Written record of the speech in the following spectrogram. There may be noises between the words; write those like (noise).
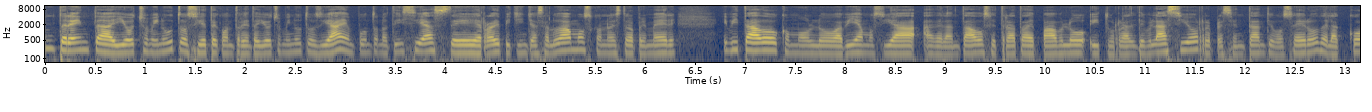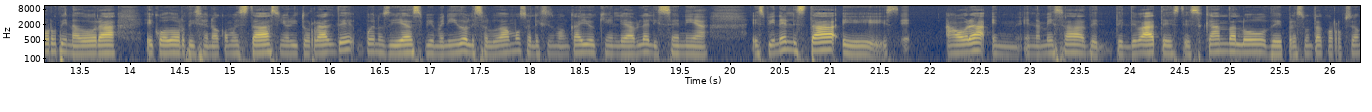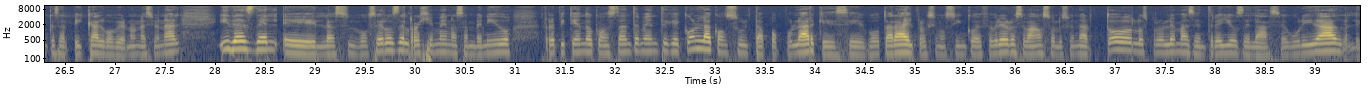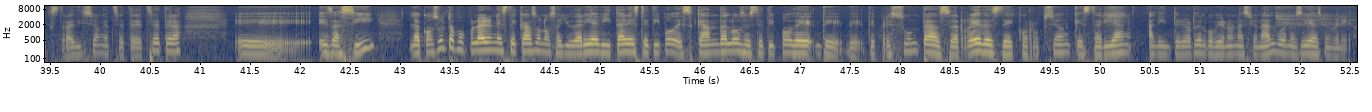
con 38 minutos, 7 con 38 minutos ya en Punto Noticias de Radio Pichincha. Saludamos con nuestro primer invitado, como lo habíamos ya adelantado, se trata de Pablo Iturralde Blasio, representante vocero de la coordinadora Ecuador. Dice, ¿no? ¿Cómo está, señor Iturralde? Buenos días, bienvenido. Le saludamos. Alexis Moncayo, quien le habla, Licenia Espinel, está eh, ahora en, en la mesa del, debate este escándalo de presunta corrupción que salpica al gobierno nacional y desde eh, los voceros del régimen nos han venido repitiendo constantemente que con la consulta popular que se votará el próximo 5 de febrero se van a solucionar todos los problemas, entre ellos de la seguridad, la extradición, etcétera, etcétera. Eh, es así. La consulta popular en este caso nos ayudaría a evitar este tipo de escándalos, este tipo de, presuntas redes de corrupción que estarían al interior del gobierno nacional. Buenos días, bienvenido.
